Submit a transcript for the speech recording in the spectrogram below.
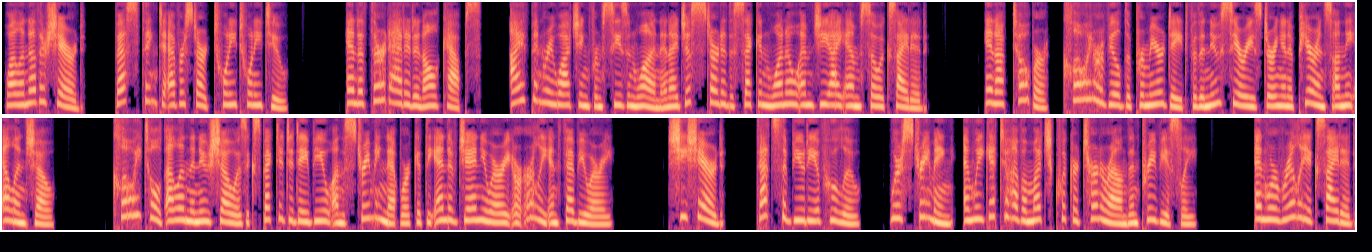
while another shared, best thing to ever start 2022. And a third added in all caps, I've been rewatching from season 1 and I just started the second one OMG I am so excited. In October, Khloe revealed the premiere date for the new series during an appearance on The Ellen Show. Khloe told Ellen the new show is expected to debut on the streaming network at the end of January or early in February. She shared, That's the beauty of Hulu. We're streaming, and we get to have a much quicker turnaround than previously. And we're really excited,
